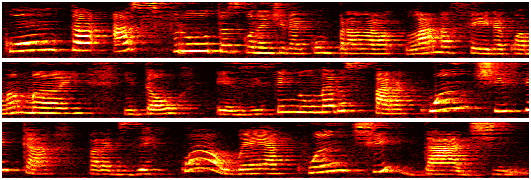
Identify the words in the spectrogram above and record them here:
conta as frutas, quando a gente vai comprar lá na feira com a mamãe. Então, existem números para quantificar, para dizer qual é a quantidade.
